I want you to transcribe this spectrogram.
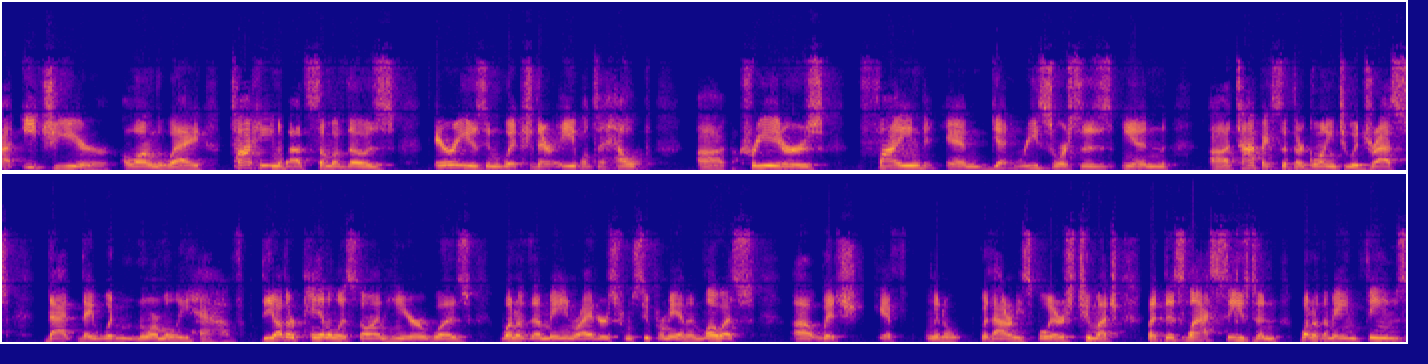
uh, each year along the way, talking about some of those areas in which they're able to help uh, creators find and get resources in uh, topics that they're going to address that they wouldn't normally have. The other panelist on here was one of the main writers from Superman and Lois, uh, which, if you know, without any spoilers too much, but this last season, one of the main themes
